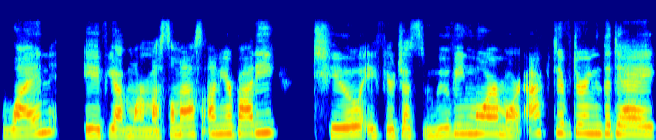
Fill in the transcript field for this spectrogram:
one, if you have more muscle mass on your body, two, if you're just moving more, more active during the day.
